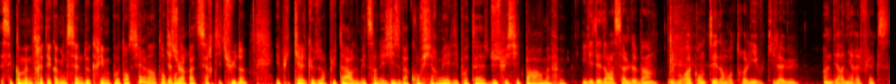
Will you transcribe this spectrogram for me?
c'est quand même traité comme une scène de crime potentielle, hein, tant qu'on n'a pas de certitude. Et puis quelques heures plus tard, le médecin légiste va confirmer l'hypothèse du suicide par arme à feu. Il était dans la salle de bain et vous racontez dans votre livre qu'il a eu un dernier réflexe?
